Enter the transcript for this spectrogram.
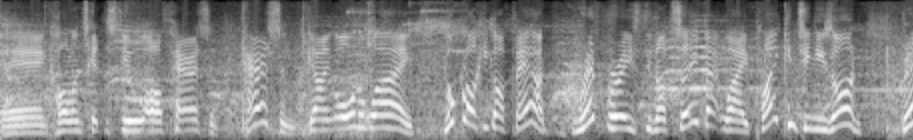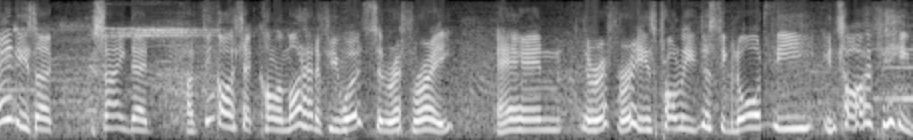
And Collins get the steal off Harrison. Harrison going all the way. Looked like he got fouled. Referees did not see it that way. Play continues on. Grandies are uh, saying that I think Isaac Collins might have had a few words to the referee and the referee has probably just ignored the entire thing.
